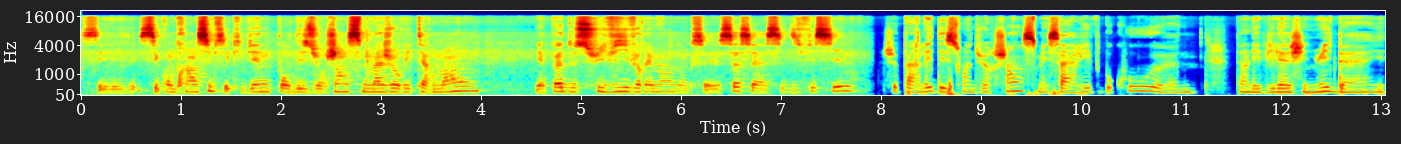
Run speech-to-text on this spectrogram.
c'est compréhensible, c'est qu'ils viennent pour des urgences majoritairement, il n'y a pas de suivi vraiment, donc ça c'est assez difficile. Je parlais des soins d'urgence, mais ça arrive beaucoup euh, dans les villages inuits. Ben,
